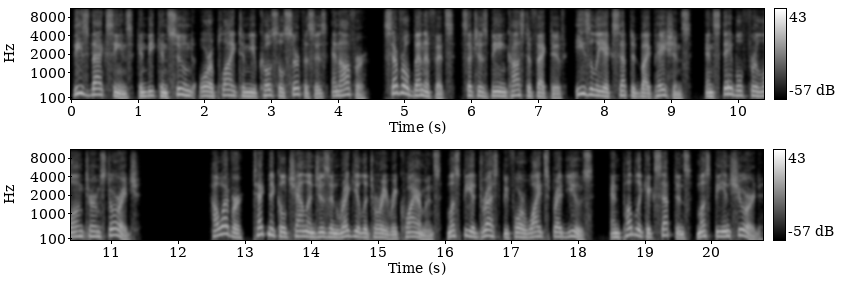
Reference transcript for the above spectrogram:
These vaccines can be consumed or applied to mucosal surfaces and offer several benefits, such as being cost-effective, easily accepted by patients, and stable for long-term storage. However, technical challenges and regulatory requirements must be addressed before widespread use, and public acceptance must be ensured.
